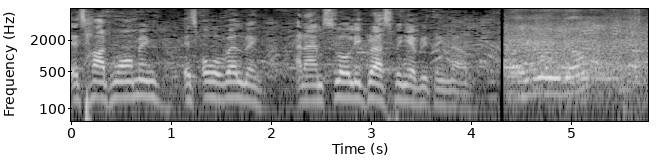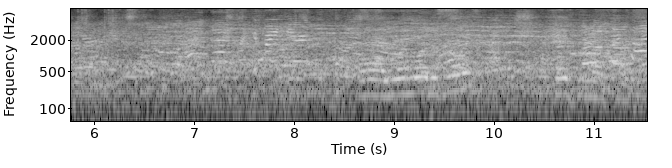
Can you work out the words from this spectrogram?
it's heartwarming. It's overwhelming, and I'm slowly grasping everything now. Here we go. And one more before. Safety net.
